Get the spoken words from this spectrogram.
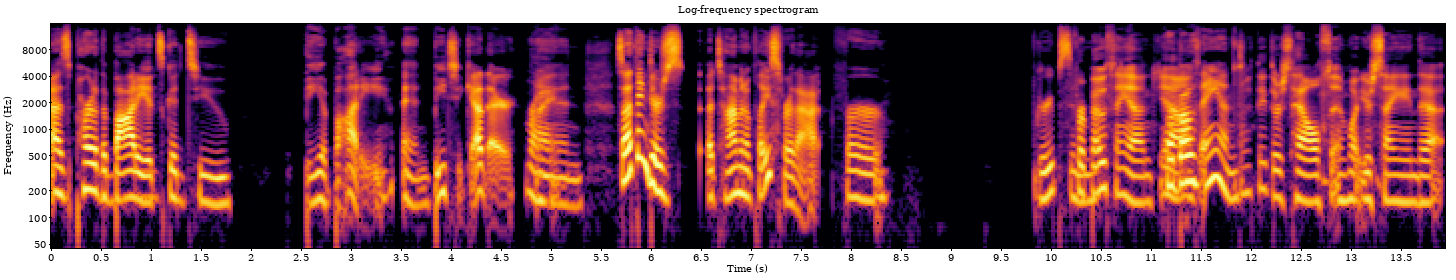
as part of the body, mm-hmm. it's good to be a body and be together. Right. And so I think there's a time and a place for that for groups and For both and yeah. for both and. I think there's health in what you're saying that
